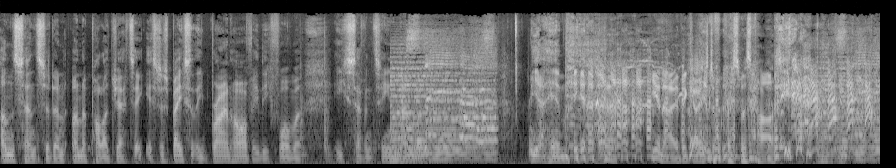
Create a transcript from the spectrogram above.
uncensored and unapologetic. It's just basically Brian Harvey, the former E17 member. Yeah, him. You know, the ghost of Christmas past.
